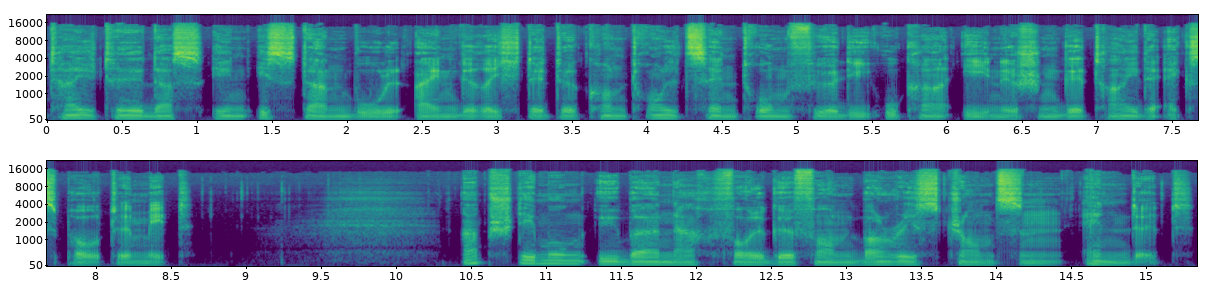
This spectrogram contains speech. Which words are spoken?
teilte das in Istanbul eingerichtete Kontrollzentrum für die ukrainischen Getreideexporte mit. Abstimmung über Nachfolge von Boris Johnson endet.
